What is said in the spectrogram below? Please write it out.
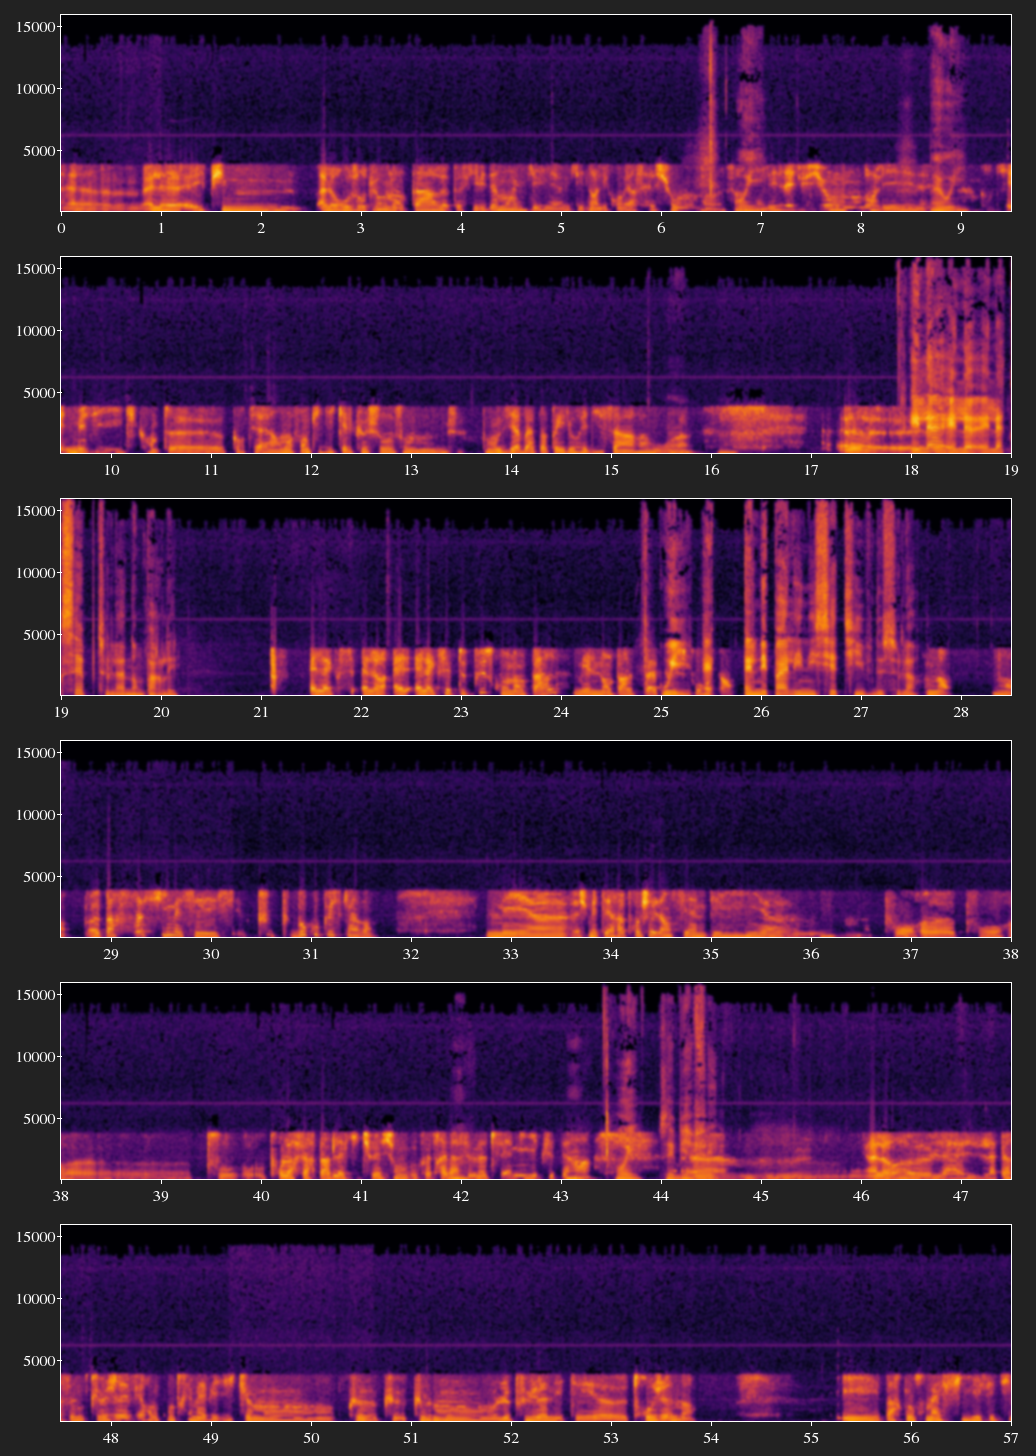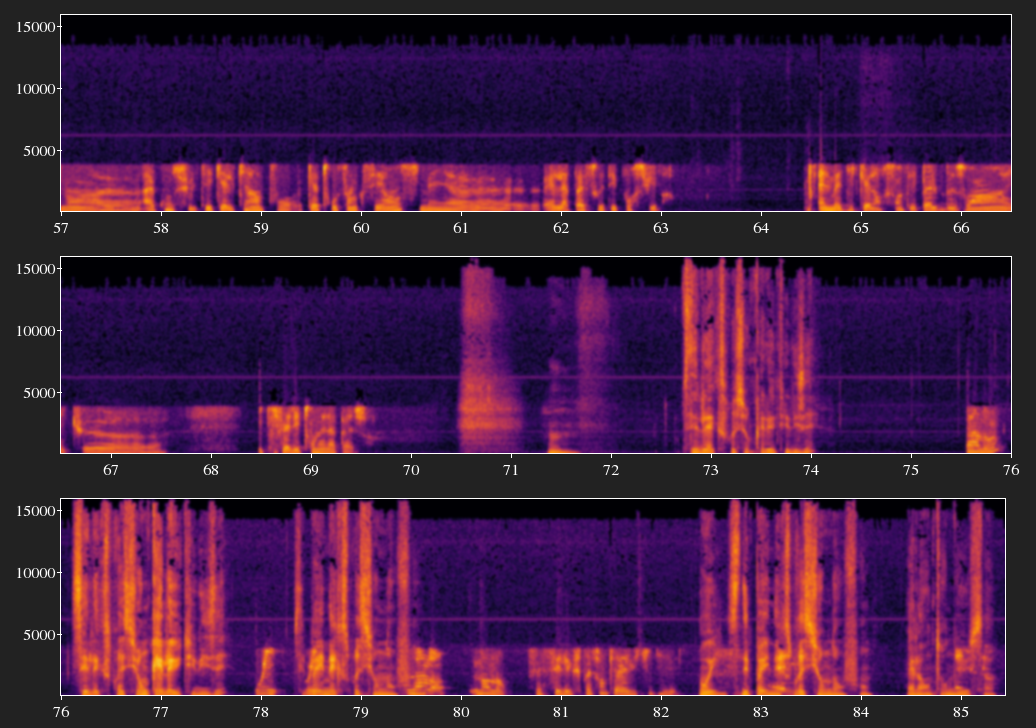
euh, euh, elle, et puis, hum, alors aujourd'hui, on en parle parce qu'évidemment, il est, il est dans les conversations, enfin, Oui. dans les allusions, dans les, oui. quand il y a une musique, quand euh, quand il y a un enfant qui dit quelque chose, on, on dit ah bah papa il aurait dit ça ou euh, euh, Et là, elle, elle accepte là d'en parler? elle, ac- alors, elle, elle accepte plus qu'on en parle, mais elle n'en parle pas plus Oui, pour autant. Elle n'est pas à l'initiative de cela. Non, non. Euh, parfois si, mais c'est c'est beaucoup plus qu'avant. Mais euh, je m'étais rapprochée d'un CMPI euh, pour euh, pour, euh, pour pour leur faire part de la situation peut traverser Mm. notre famille, etc. Mm. Oui, avez bien fait. Euh, alors euh, la, la personne que j'avais rencontrée m'avait dit que mon que que, que mon le plus jeune était euh, trop jeune. Et par contre, ma fille effectivement euh, a consulté quelqu'un pour quatre ou cinq séances, mais euh, elle n'a pas souhaité poursuivre. Elle m'a dit qu'elle en ressentait pas le besoin et que euh, et qu'il fallait tourner la page. Hmm. C'est l'expression qu'elle a utilisée? Pardon? C'est l'expression qu'elle a utilisée? Oui. C'est oui. pas une expression d'enfant? Non, non, non, non. C'est- C'est l'expression qu'elle a utilisée. Oui, ce n'est pas une Elle- expression d'enfant. Elle a entendu Elle- ça.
